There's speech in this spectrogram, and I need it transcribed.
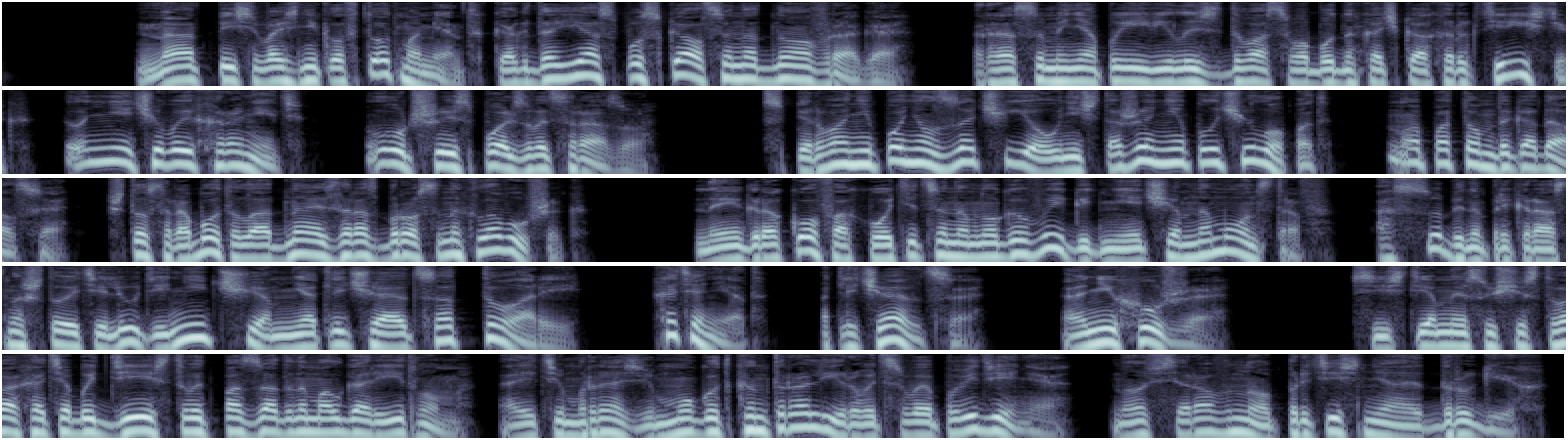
Надпись возникла в тот момент, когда я спускался на дно оврага. Раз у меня появилось два свободных очка характеристик, то нечего их хранить. Лучше использовать сразу. Сперва не понял, за чье уничтожение получил опыт, но потом догадался, что сработала одна из разбросанных ловушек. На игроков охотиться намного выгоднее, чем на монстров. Особенно прекрасно, что эти люди ничем не отличаются от тварей. Хотя нет, отличаются. Они хуже. Системные существа хотя бы действуют по заданным алгоритмам, а эти мрази могут контролировать свое поведение, но все равно притесняют других.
